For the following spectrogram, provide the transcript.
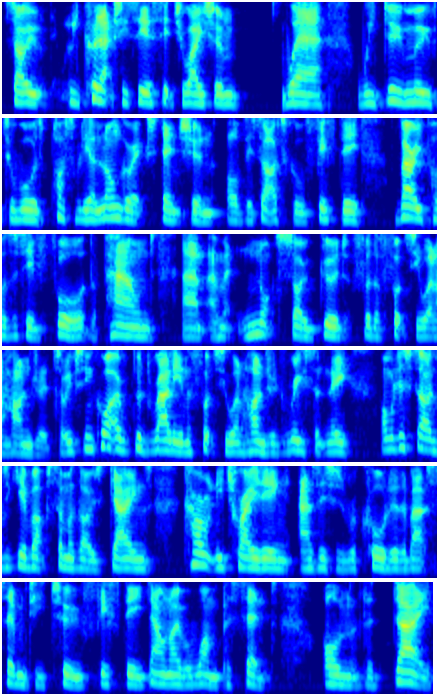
so we could actually see a situation where we do move towards possibly a longer extension of this Article 50 very positive for the pound um, and not so good for the FTSE 100. So we've seen quite a good rally in the FTSE 100 recently, and we're just starting to give up some of those gains. Currently trading, as this is recorded, about 72.50, down over 1% on the day.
